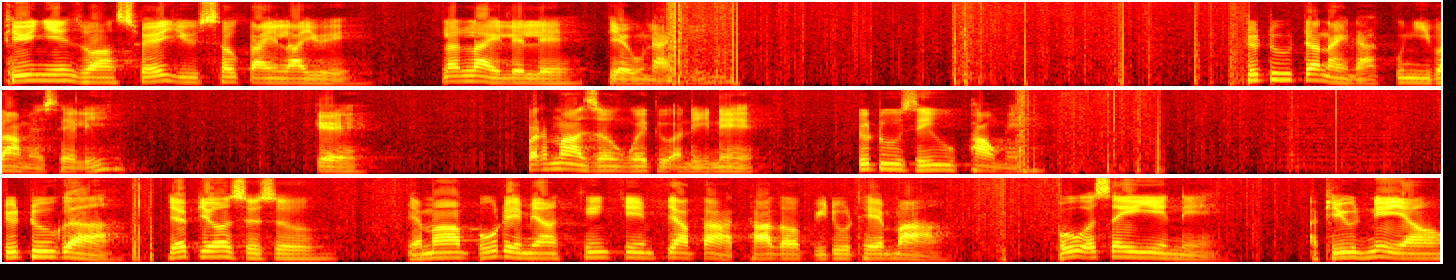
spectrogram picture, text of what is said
ဖြင်းချင်းစွာဆွဲယူဆုပ်ကင်လိုက်၍လက်လိုက်လဲလဲပြုံးလိုက်သည်တူတူတက်နိုင်တာကူညီပါမယ်ဆယ်လီကဲပထမဆုံးဝေသူအနေနဲ့တူတူဈေးဥဖောက်မယ်တူတူက ပြပြောဆူဆူမြမဘုဒ္ဓများခင်းကျင်းပြသထားသောဗီဒီယိုထဲမှာဘုအစိမ့်ရင်နှင့်အဖြူနှစ်ရောင်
